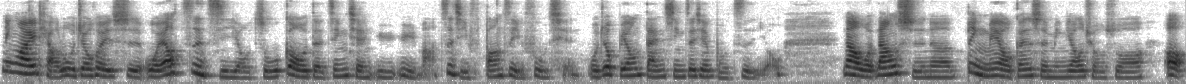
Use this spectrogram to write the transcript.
另外一条路就会是我要自己有足够的金钱余裕嘛，自己帮自己付钱，我就不用担心这些不自由。那我当时呢，并没有跟神明要求说，哦，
